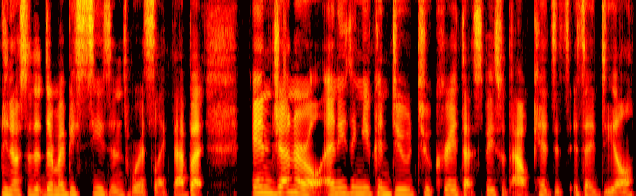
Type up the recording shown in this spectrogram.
you know so that there might be seasons where it's like that. But in general anything you can do to create that space without kids it's, it's ideal.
